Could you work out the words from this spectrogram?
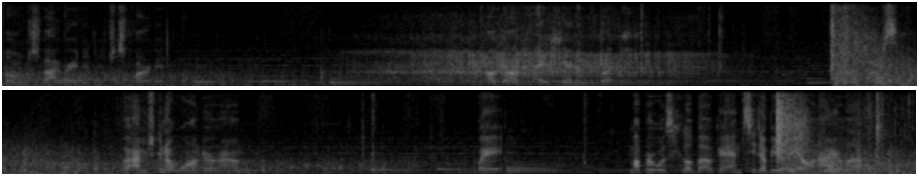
phone just vibrated. It just farted. Oh god, I hear an underbutt. Oops. Well, I'm just gonna wander around. Wait. Muppet was killed by- okay, MCWBO and I are left.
